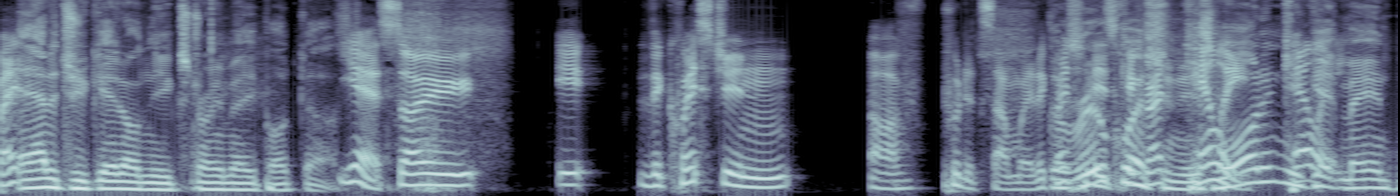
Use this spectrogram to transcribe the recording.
ba- How did you get on the Extreme E podcast? yeah. So it, the question oh, I've put it somewhere. The The question real is, congrat- question is, Kelly, why didn't you Kelly. get me and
